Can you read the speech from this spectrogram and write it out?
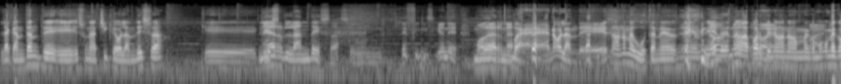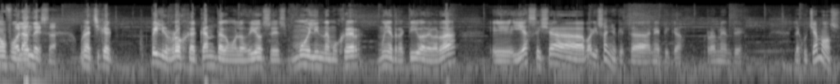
La cantante eh, es una chica holandesa que... que es- Neerlandesa, según definiciones modernas. Bueno, holandés. No, no me gusta. ne- ne- ne- no, aparte bueno, no, no, me, como- bueno. me confunde. Holandesa. Una chica pelirroja, canta como los dioses, muy linda mujer, muy atractiva de verdad, eh, y hace ya varios años que está en épica, realmente. ¿La escuchamos?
